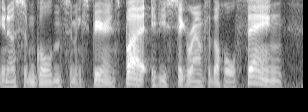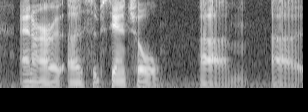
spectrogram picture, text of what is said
you know, some gold and some experience. But if you stick around for the whole thing and are a substantial, um, uh,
